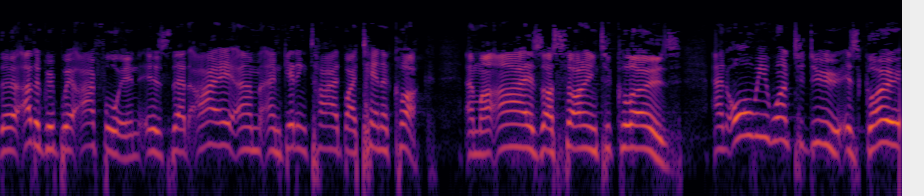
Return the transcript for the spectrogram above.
the other group where I fall in is that I um, am getting tired by 10 o'clock and my eyes are starting to close and all we want to do is go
